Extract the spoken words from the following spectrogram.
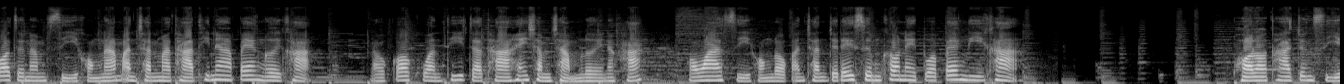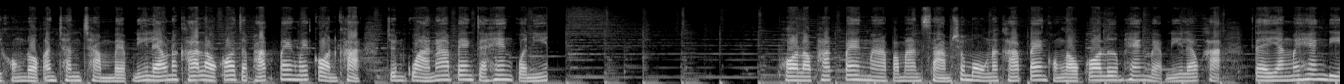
ก็จะนำสีของน้ำอัญชันมาทาที่หน้าแป้งเลยค่ะ เราก็ควรที่จะทาให้ฉ่ำๆเลยนะคะ เพราะว่าสีของดอกอัญชันจะได้ซึมเข้าในตัวแป้งดีค่ะ พอเราทาจนสีของดอกอัญชันฉ่ำแบบนี้แล้วนะคะ เราก็จะพักแป้งไว้ก่อนค่ะ จนกว่าหน้าแป้งจะแห้งกว่านี้ พอเราพักแป้งมาประมาณ 3 ชั่วโมงนะคะ แป้งของเราก็เริ่มแห้งแบบนี้แล้วค่ะ แต่ยังไม่แห้งดี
